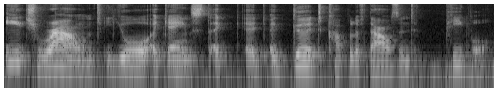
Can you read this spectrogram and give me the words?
each round, you're against a, a, a good couple of thousand people.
